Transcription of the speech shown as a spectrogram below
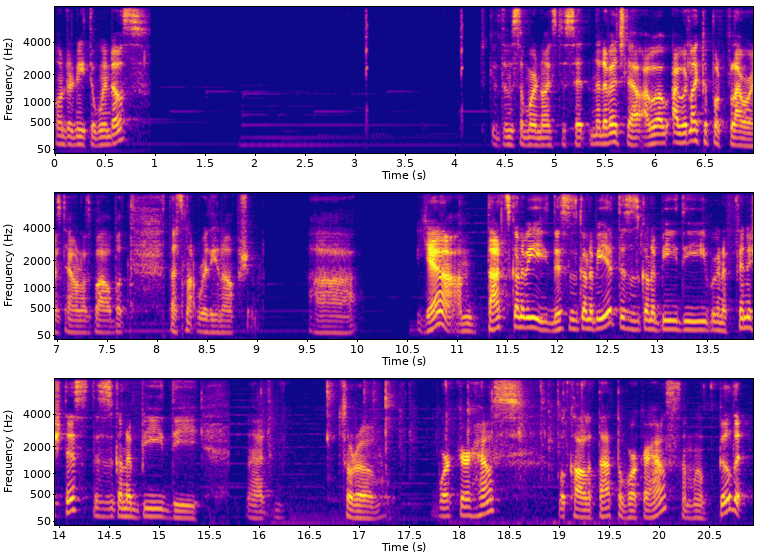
underneath the windows. To give them somewhere nice to sit. And then eventually I, I would like to put flowers down as well, but that's not really an option. Uh, yeah, and that's gonna be, this is gonna be it. This is gonna be the, we're gonna finish this. This is gonna be the uh, sort of worker house. We'll call it that, the worker house. I'm gonna build it.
